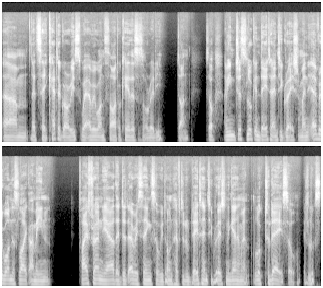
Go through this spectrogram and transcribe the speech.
um, let's say, categories where everyone thought, okay, this is already done. So I mean, just look in data integration. I mean, everyone is like, I mean, Fivetran, yeah, they did everything, so we don't have to do data integration again. I mean, look today, so it looks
